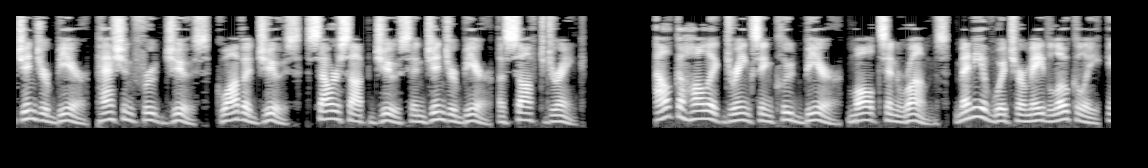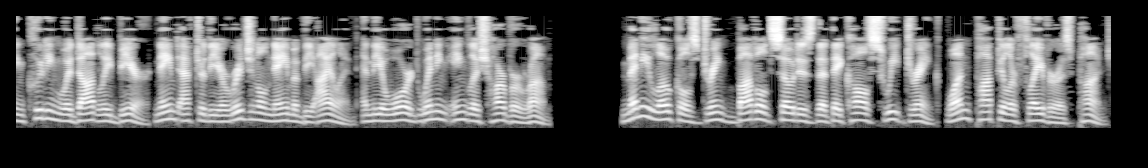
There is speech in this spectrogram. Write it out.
ginger beer, passion fruit juice, guava juice, soursop juice and ginger beer, a soft drink. Alcoholic drinks include beer, malts and rums, many of which are made locally, including Wadadli beer named after the original name of the island and the award-winning English Harbour rum. Many locals drink bottled sodas that they call sweet drink, one popular flavour is punch.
